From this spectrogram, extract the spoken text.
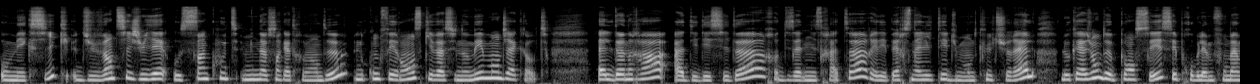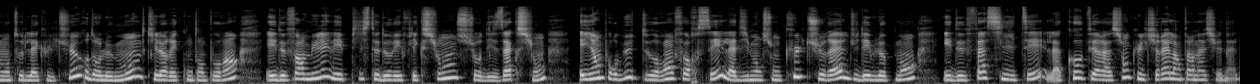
au Mexique du 26 juillet au 5 août 1982 une conférence qui va se nommer Mondia Cult. Elle donnera à des décideurs, des administrateurs et des personnalités du monde culturel l'occasion de penser ces problèmes fondamentaux de la culture dans le monde qui leur est contemporain et de formuler des pistes de réflexion sur des actions ayant pour but de renforcer la dimension culturelle du développement et de faciliter la coopération culturelle internationale.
